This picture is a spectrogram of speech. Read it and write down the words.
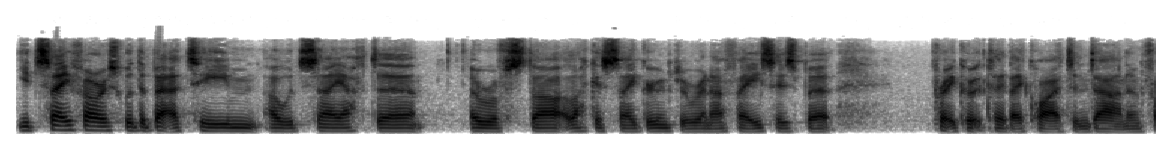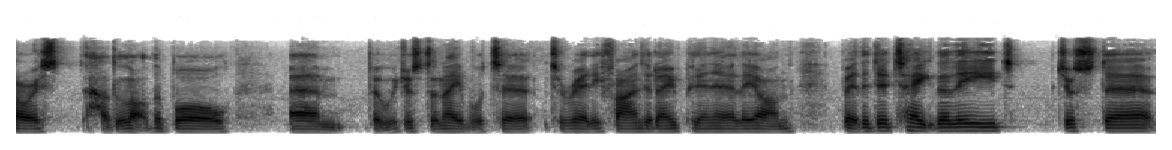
You'd say Forest were the better team. I would say after a rough start, like I say, Grimsby were in our faces, but pretty quickly they quietened down, and Forest had a lot of the ball. Um, but were just unable to to really find an opening early on. But they did take the lead just uh,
